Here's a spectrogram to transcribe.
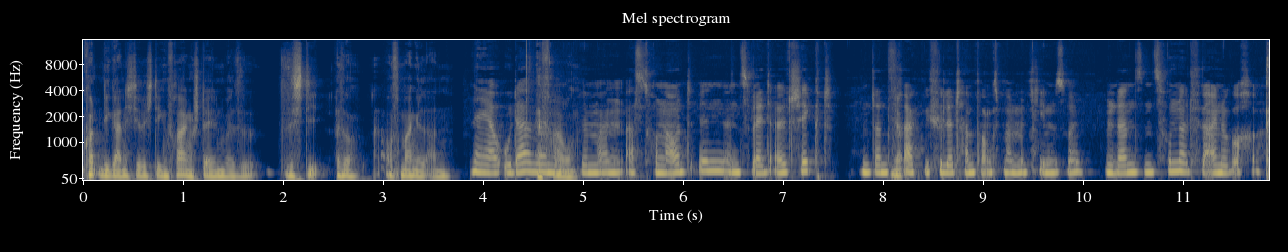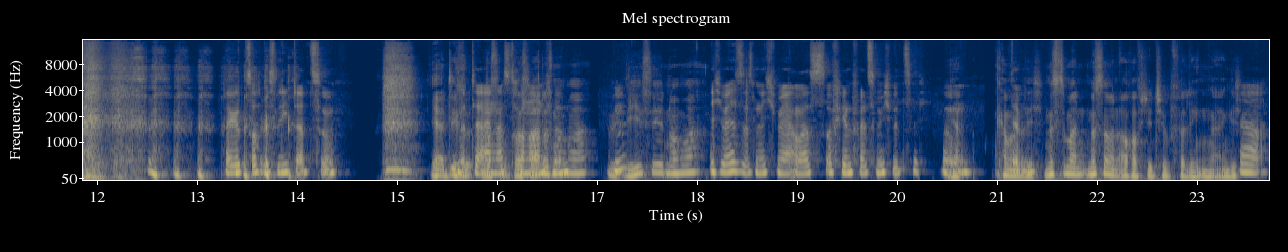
konnten die gar nicht die richtigen Fragen stellen, weil sie sich die, also aus Mangel an. Naja, oder wenn, wenn man Astronautin ins Weltall schickt und dann Ja. fragt, wie viele Tampons man mitgeben soll. Und dann sind es 100 für eine Woche. Da gibt's doch das Lied dazu. Ja, diese, Mit der einen was, was war das Astronautin. nochmal? Wie, Hm? wie hieß sie nochmal? Ich weiß es nicht mehr, aber es ist auf jeden Fall ziemlich witzig. Ja, Ähm, kann man nicht. Müsste man, müsste man auch auf YouTube verlinken eigentlich. ja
